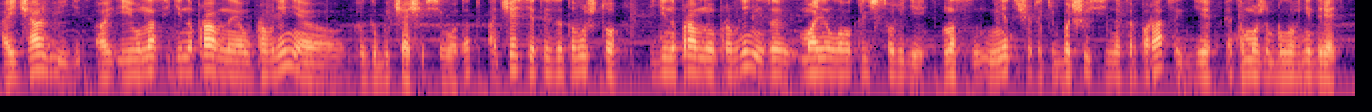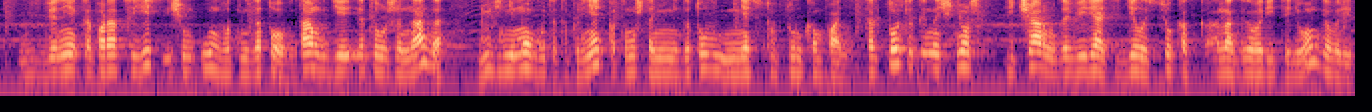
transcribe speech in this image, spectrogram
а HR видит. И у нас единоправное управление, как бы чаще всего, да? Отчасти это из-за того, что единоправное управление из-за маленького количества людей. У нас нет еще таких больших сильно корпораций, где это можно было внедрять. Вернее, корпорации есть, еще ум вот не готов. Там, где это уже надо, люди не могут это принять, потому что они не готовы менять структуру компании. Как только ты начнешь HR доверять и делать все, как она говорит или он говорит,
